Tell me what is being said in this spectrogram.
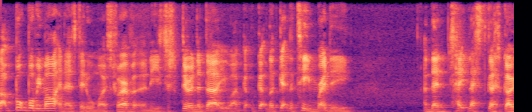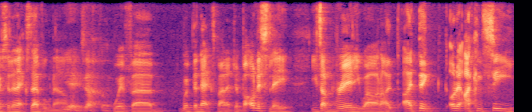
Like Bobby Martinez did almost for Everton. He's just doing the dirty work, get, get, the, get the team ready, and then take let's let's go to the next level now Yeah, exactly. with um, with the next manager. But honestly, he's done really well, and I I think on it I can see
